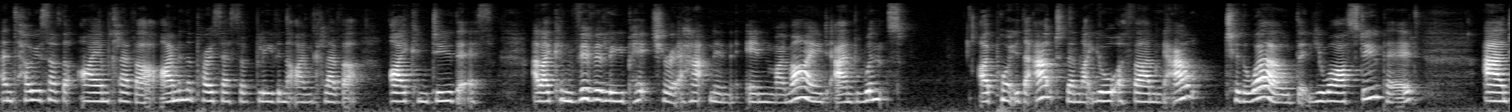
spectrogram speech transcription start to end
and tell yourself that I am clever. I'm in the process of believing that I'm clever. I can do this. And I can vividly picture it happening in my mind. And once I pointed that out to them, like you're affirming out to the world that you are stupid. And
